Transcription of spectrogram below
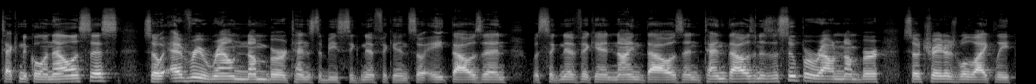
technical analysis. So every round number tends to be significant. So 8,000 was significant, 9,000, 10,000 is a super round number. So traders will likely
